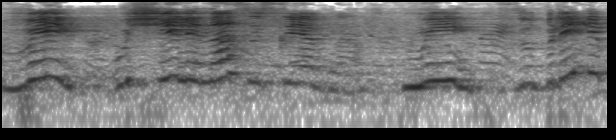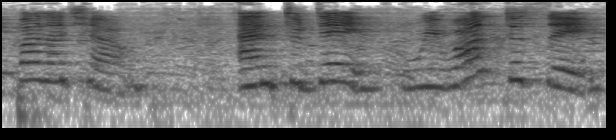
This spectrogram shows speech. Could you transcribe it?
Вы учили нас усердно, мы зубрили по ночам. And today we want to say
